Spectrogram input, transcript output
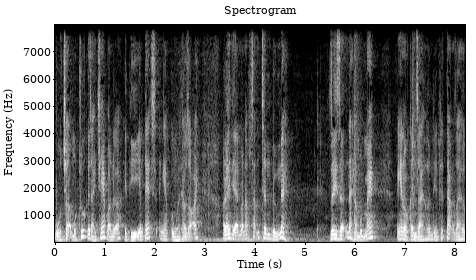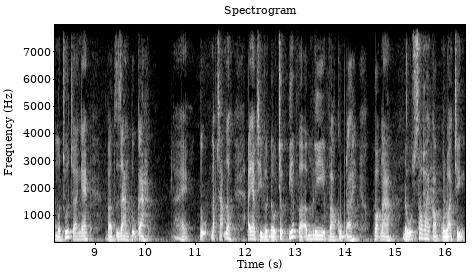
bổ trợ một chút cái giải chép vào nữa thì tí em test anh em cùng theo dõi. Ở đây thì em đã lắp sẵn chân đứng này dây dẫn này là một mét. Anh em nào cần dài hơn thì em sẽ tặng dài hơn một chút cho anh em và dàn tụ cảm. Đấy, tụ lắp sẵn rồi. Anh em chỉ việc đấu trực tiếp vào âm ly vào cục đầy hoặc là đấu sau hai cọc của loa chính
